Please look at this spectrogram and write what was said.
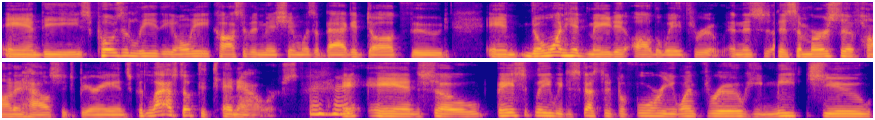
and the supposedly the only cost of admission was a bag of dog food, and no one had made it all the way through. And this this immersive haunted house experience could last up to 10 hours. hmm A- and so basically we discussed it before you went through he meets you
